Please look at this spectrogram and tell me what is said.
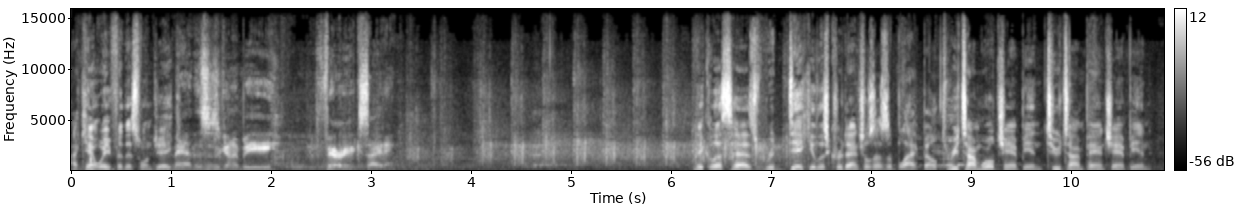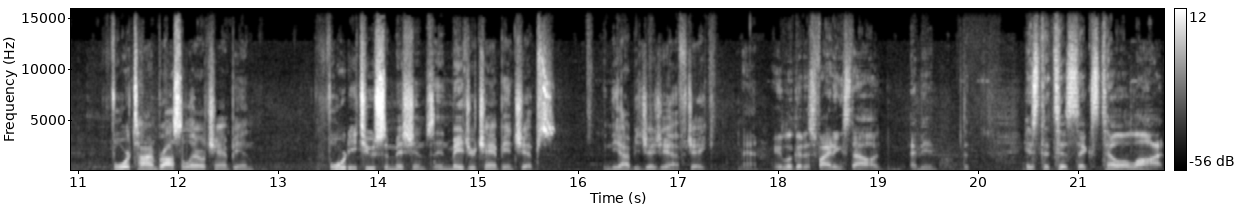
I can't wait for this one, Jake. Man, this is going to be very exciting. Nicholas has ridiculous credentials as a black belt. Three-time world champion, two-time pan champion, four-time Brasileiro champion, 42 submissions in major championships in the IBJJF, Jake. Man, you look at his fighting style. I mean, the, his statistics tell a lot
